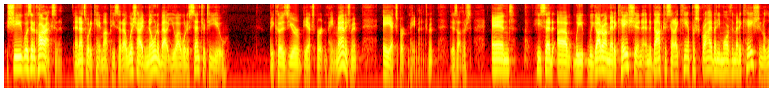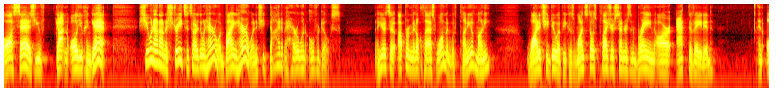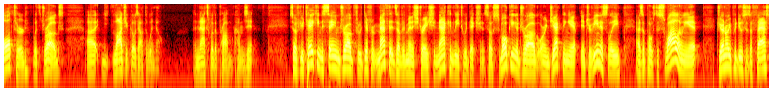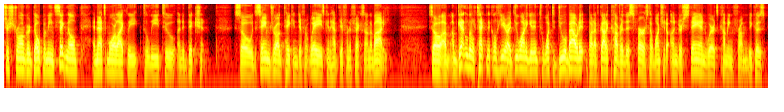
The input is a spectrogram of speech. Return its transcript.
She was in a car accident, and that's what it came up. He said, I wish I had known about you. I would have sent her to you because you're the expert in pain management, a expert in pain management. There's others. And he said, uh, we, we got her on medication, and the doctor said, I can't prescribe any more of the medication. The law says you've gotten all you can get. She went out on the streets and started doing heroin, buying heroin, and she died of a heroin overdose. Now, here's an upper middle class woman with plenty of money. Why did she do it? Because once those pleasure centers in the brain are activated and altered with drugs, uh, logic goes out the window. And that's where the problem comes in. So, if you're taking the same drug through different methods of administration, that can lead to addiction. So, smoking a drug or injecting it intravenously as opposed to swallowing it generally produces a faster, stronger dopamine signal, and that's more likely to lead to an addiction. So the same drug taken different ways can have different effects on the body. So I'm, I'm, getting a little technical here. I do want to get into what to do about it, but I've got to cover this first. I want you to understand where it's coming from because,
